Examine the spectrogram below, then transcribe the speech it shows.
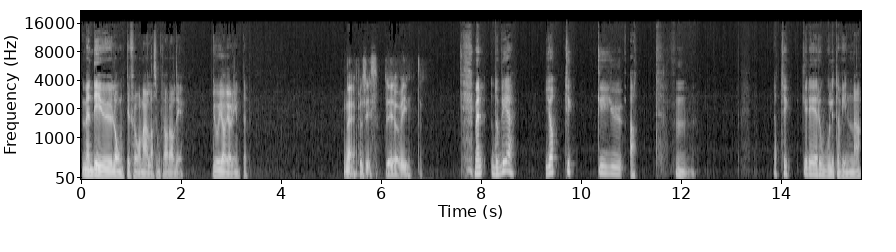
Men det är ju långt ifrån alla som klarar av det. Du och jag gör det inte. Nej, precis. Det gör vi inte. Men då blir jag... Jag tycker ju att... Hmm. Jag tycker det är roligt att vinna.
